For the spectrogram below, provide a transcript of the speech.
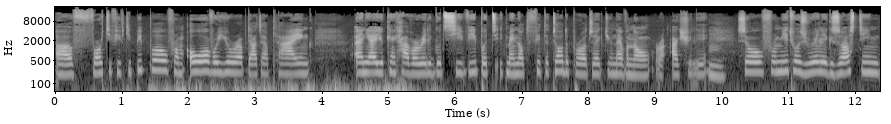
uh, 40 50 people from all over europe that are applying and yeah you can have a really good cv but it may not fit at all the project you never know r- actually Mm. so for me it was really exhausting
